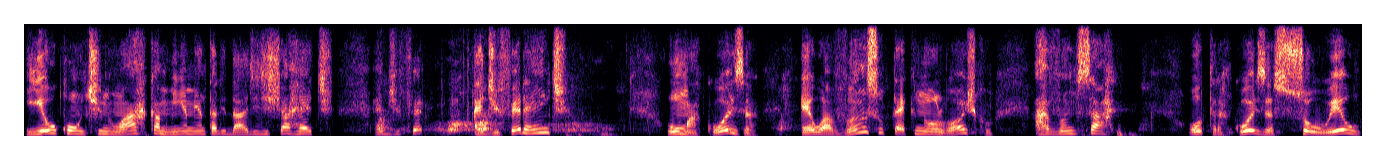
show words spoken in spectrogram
e eu continuar com a minha mentalidade de charrete. É, difer é diferente. Uma coisa é o avanço tecnológico avançar. Outra coisa sou eu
